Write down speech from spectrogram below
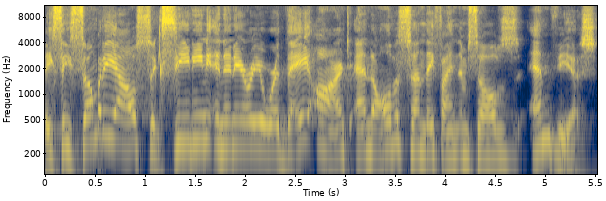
They see somebody else succeeding in an area where they aren't, and all of a sudden they find themselves envious,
